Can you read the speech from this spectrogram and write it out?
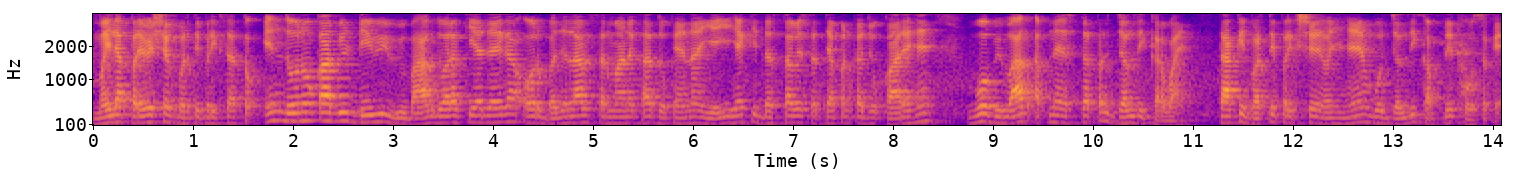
महिला प्रवेशक भर्ती परीक्षा। तो इन दोनों का भी डीवी विभाग द्वारा किया जाएगा और भजनलाल शर्मा का तो कहना यही है कि दस्तावेज़ सत्यापन का जो कार्य है, वो विभाग अपने स्तर पर जल्दी करवाएँ, ताकि भर्ती परीक्षाएँ हैं, वो जल्दी कंप्लीट हो सके।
